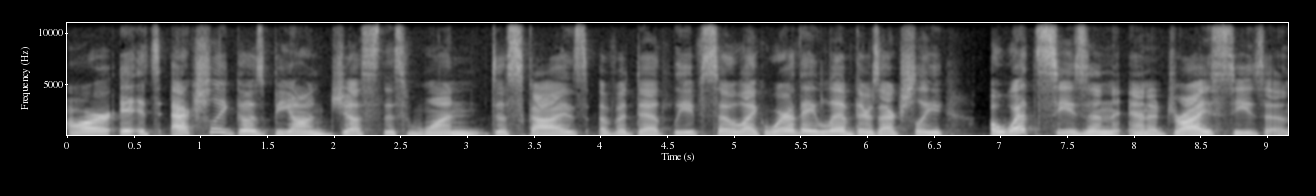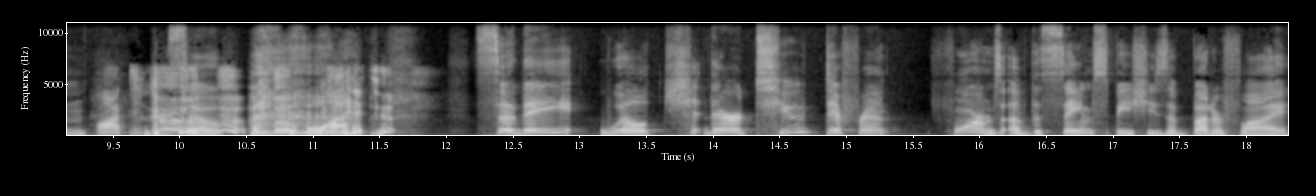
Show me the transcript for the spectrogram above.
are it actually goes beyond just this one disguise of a dead leaf. So like where they live there's actually a wet season and a dry season. What? So what? So they will ch- there are two different forms of the same species of butterfly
